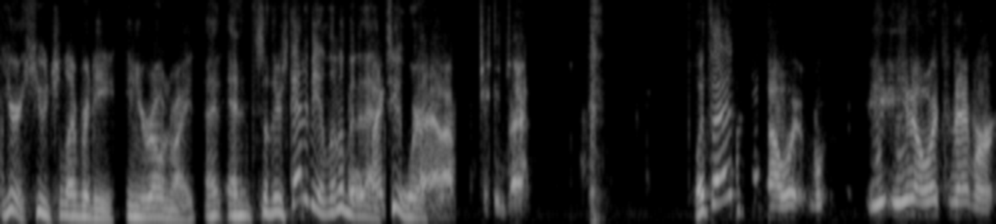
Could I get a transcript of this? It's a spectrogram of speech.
you're a huge celebrity in your own right. And, and so there's got to be a little bit of that too, where, that. I that. what's that? No, it- you, you know, it's never.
